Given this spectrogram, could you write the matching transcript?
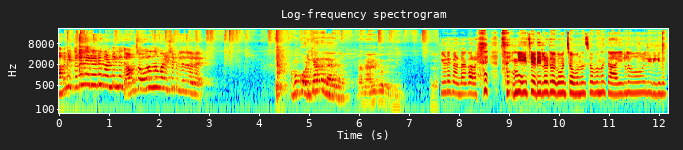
അവൻ ഇത്ര നേരമായിട്ട് കണ്ടില്ല. അവൻ ചോറൊന്നും കഴിച്ചിട്ടില്ല ഇതുവരെ. ഇവിടെ കണ്ട കുറേ ഈ ചെടിയിലോട്ട് നോക്കുമ്പോൾ ചുമന്ന് ചുമന്ന് കായ്കൾ പോലെ ഇരിക്കുന്നത്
